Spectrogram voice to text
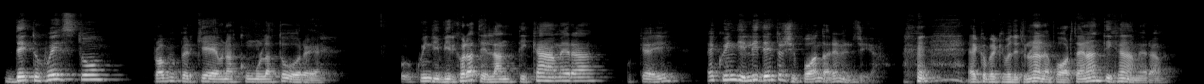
Detto questo, proprio perché è un accumulatore, quindi vi ricordate l'anticamera, ok? E quindi lì dentro ci può andare energia. ecco perché vi ho detto, non è una porta, è un'anticamera.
